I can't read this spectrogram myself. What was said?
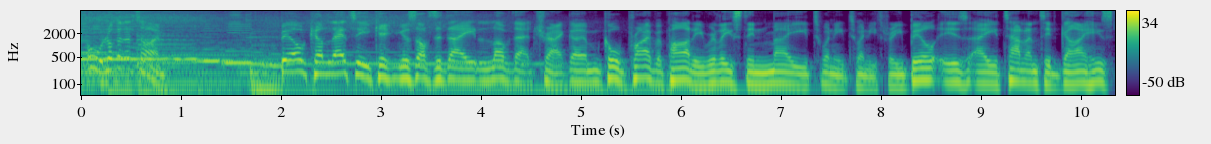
Oh, look at the time. Bill Coletti kicking us off today. Love that track um, called Private Party, released in May 2023. Bill is a talented guy. He's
